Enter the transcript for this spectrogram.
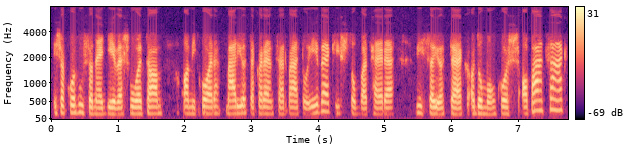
és akkor 21 éves voltam, amikor már jöttek a rendszerváltó évek, és szombathelyre visszajöttek a domonkos apácák,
